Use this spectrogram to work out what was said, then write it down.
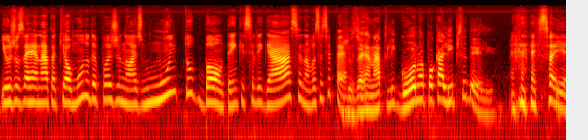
E o José Renato aqui, ó, o mundo depois de nós, muito bom. Tem que se ligar, senão você se perde. José Renato ligou no apocalipse dele. É isso aí.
